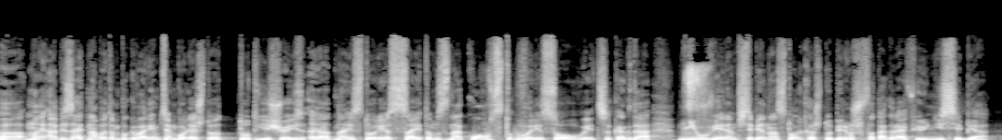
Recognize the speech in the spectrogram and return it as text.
Э, мы обязательно об этом поговорим, тем более, что тут еще одна история с сайтом знакомств вырисовывается, когда не уверен в себе настолько, что берешь фотографию не себя –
